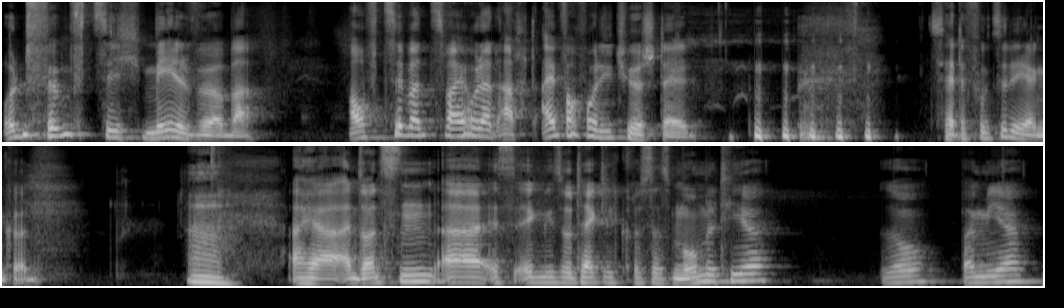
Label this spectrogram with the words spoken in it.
und 50 Mehlwürmer. Auf Zimmer 208. Einfach vor die Tür stellen. Das hätte funktionieren können. Ah. Ach ja, ansonsten äh, ist irgendwie so täglich größtes Murmeltier so bei mir.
